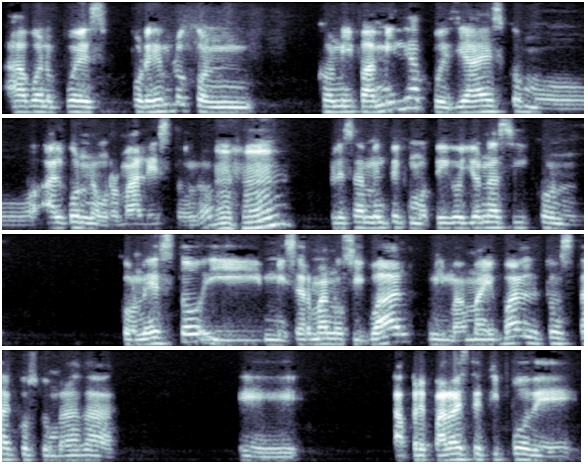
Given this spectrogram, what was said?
Ah, bueno, pues, por ejemplo, con, con mi familia, pues ya es como algo normal esto, ¿no? Precisamente como te digo, yo nací con, con esto y mis hermanos igual, mi mamá igual, entonces está acostumbrada eh, a preparar este tipo de,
